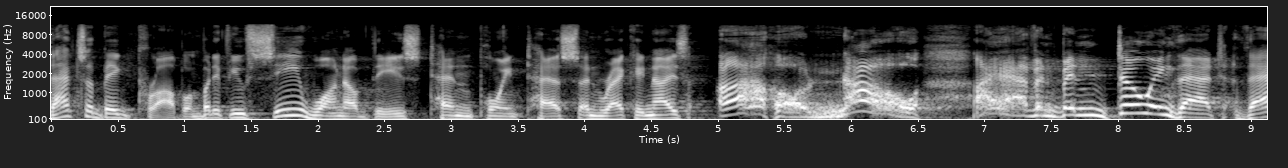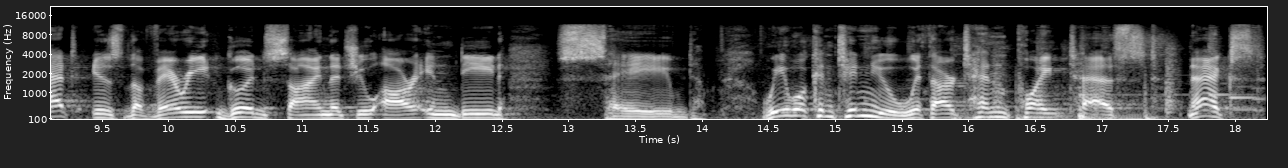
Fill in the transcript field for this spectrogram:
that's a big problem. But if you see one of these 10 point tests and recognize, oh no, I haven't been doing that, that is the very good sign that you are indeed saved. We will continue with our 10 point test next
